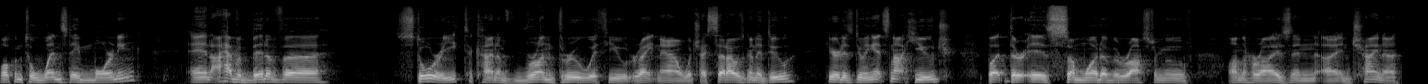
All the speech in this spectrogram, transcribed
Welcome to Wednesday morning, and I have a bit of a story to kind of run through with you right now, which I said I was going to do. Here it is doing it. It's not huge, but there is somewhat of a roster move on the horizon uh, in China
